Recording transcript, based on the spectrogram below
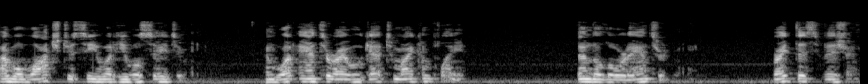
I will watch to see what he will say to me, and what answer I will get to my complaint. Then the Lord answered me, Write this vision,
